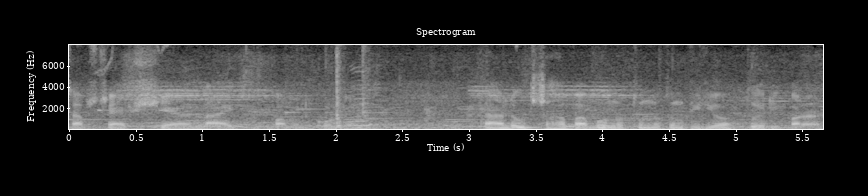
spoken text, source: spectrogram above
সাবস্ক্রাইব শেয়ার লাইক কমেন্ট করবেন। তাহলে উৎসাহ পাবো নতুন নতুন ভিডিও তৈরি করার।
